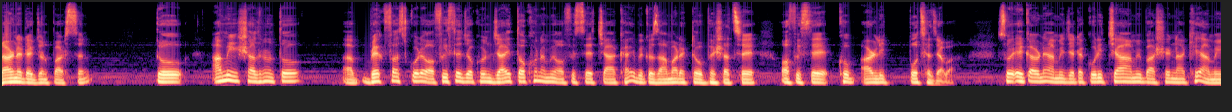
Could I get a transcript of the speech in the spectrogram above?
লার্নেড একজন পার্সন তো আমি সাধারণত ব্রেকফাস্ট করে অফিসে যখন যাই, তখন আমি অফিসে চা খাই বিকজ আমার একটা অভ্যেস আছে অফিসে খুব আর্লি পৌঁছে যাওয়া। সো এই কারণে আমি যেটা করি, চা আমি বাসে না খেয়ে আমি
